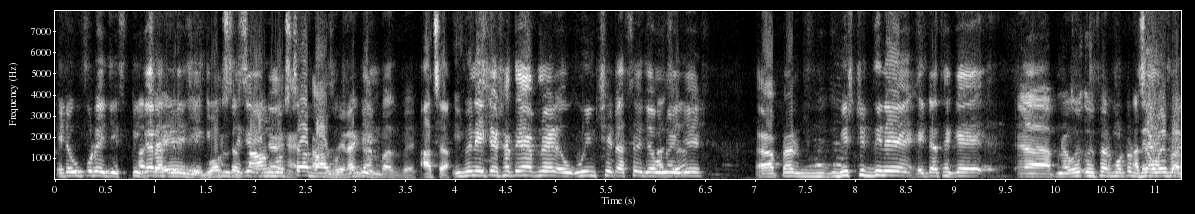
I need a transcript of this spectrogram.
এটা উপরে যে স্পিকার আচ্ছা, আছে এই যে এখান box টা, থেকে- sound হ্যাঁ, box টা হ্যাঁ, বাজবে নাকি? বাজবে আচ্ছা। ইভেন এটার সাথে আপনার উইন্ড আছে যেমন এই আচ্ছা। যে আপনার বৃষ্টির দিনে এটা থেকে আপনার ওয়েফার মোটর আচ্ছা ওয়েবার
